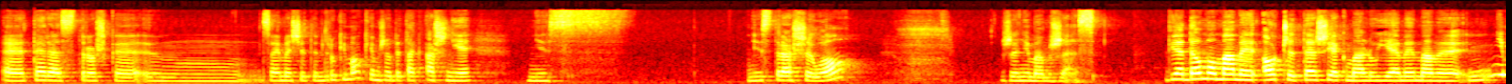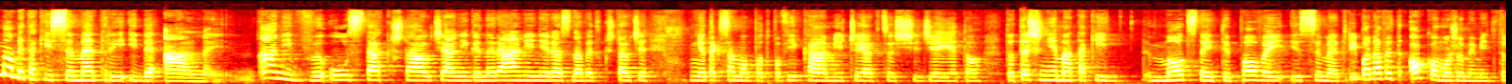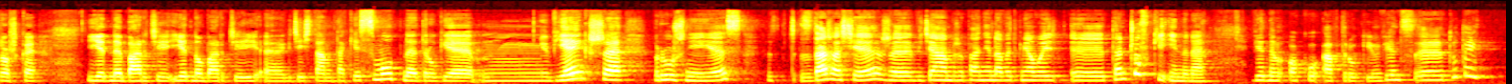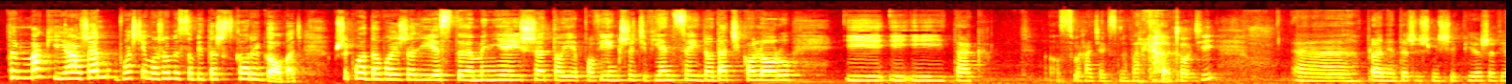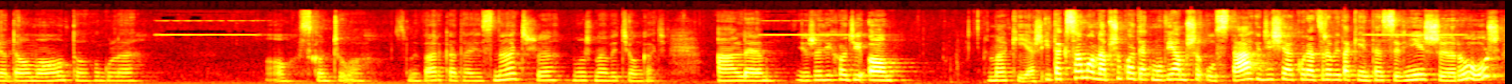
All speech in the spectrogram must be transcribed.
E, Teraz troszkę ym, zajmę się tym drugim okiem, żeby tak aż nie, nie, nie straszyło, że nie mam rzęs. Wiadomo, mamy oczy też, jak malujemy, mamy, nie mamy takiej symetrii idealnej. Ani w ustach kształcie, ani generalnie nieraz nawet w kształcie, tak samo pod powiekami, czy jak coś się dzieje, to, to też nie ma takiej mocnej, typowej symetrii, bo nawet oko możemy mieć troszkę jedne bardziej, jedno bardziej e, gdzieś tam takie smutne, drugie mm, większe, różnie jest. Zdarza się, że widziałam, że panie nawet miały e, tęczówki inne w jednym oku, a w drugim, więc e, tutaj tym makijażem właśnie możemy sobie też skorygować. Przykładowo, jeżeli jest mniejsze, to je powiększyć, więcej dodać koloru i, i, i tak o, słychać jak zmywarka chodzi. E, pranie też już mi się pierze, wiadomo, to w ogóle o, skończyło. Zmywarka daje znać, że można wyciągać. Ale jeżeli chodzi o makijaż. I tak samo na przykład jak mówiłam przy ustach, dzisiaj akurat zrobię taki intensywniejszy róż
